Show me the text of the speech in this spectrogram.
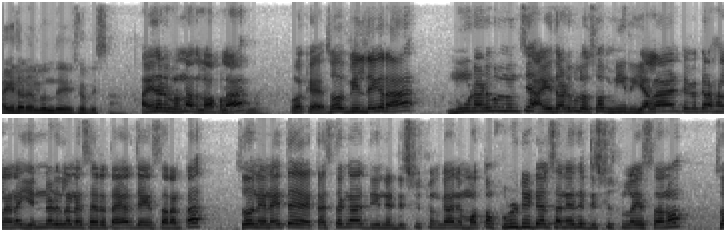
ఐదు అడుగులు ఉంది చూపిస్తాను. ఐదు అడుగులు ఉన్నది లోపల? ఓకే సో వీళ్ళ దగ్గర మూడు అడుగుల నుంచి ఐదు అడుగులు. సో మీరు ఎలాంటి విగ్రహాలైనా ఎన్ని అడుగులైనా సరే తయారు చేస్తారంట. సో నేనైతే ఖచ్చితంగా దీన్ని డిస్క్రిప్షన్ కానీ మొత్తం ఫుల్ డీటెయిల్స్ అనేది డిస్క్రిప్షన్లో ఇస్తాను. సో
